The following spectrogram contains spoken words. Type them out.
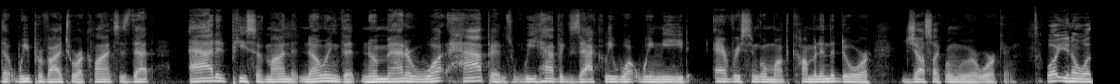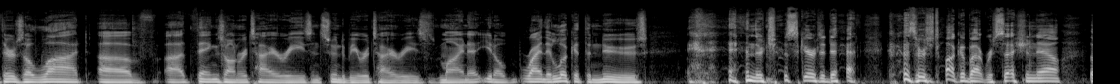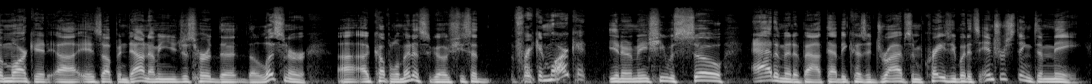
that we provide to our clients is that added peace of mind that knowing that no matter what happens, we have exactly what we need every single month coming in the door, just like when we were working. Well, you know what? There's a lot of uh, things on retirees and soon to be retirees' mind. Uh, you know, Ryan, they look at the news and they're just scared to death because there's talk about recession now. The market uh, is up and down. I mean, you just heard the the listener uh, a couple of minutes ago. She said the freaking market. You know what I mean? She was so adamant about that because it drives them crazy. But it's interesting to me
